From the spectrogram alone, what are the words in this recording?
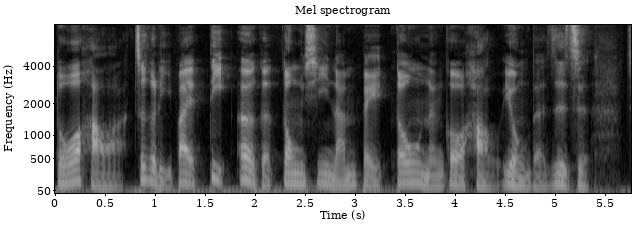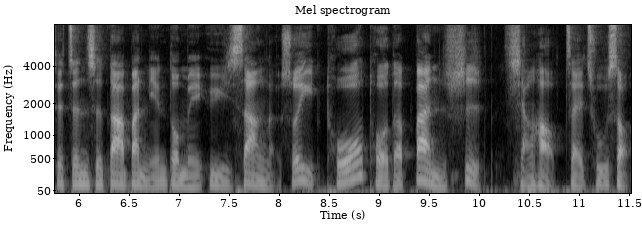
多好啊！这个礼拜第二个东西南北都能够好用的日子，这真是大半年都没遇上了，所以妥妥的办事，想好再出手。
